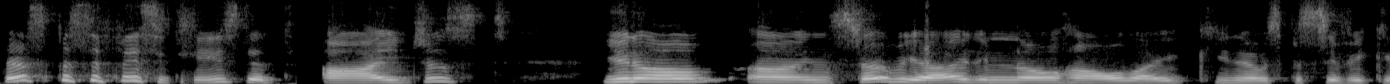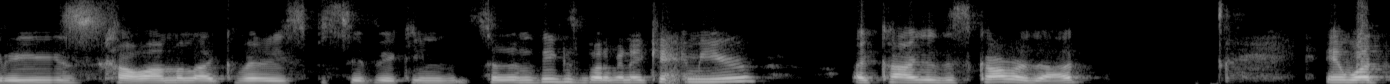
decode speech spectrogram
there are specificities that I just, you know, uh, in Serbia, I didn't know how like you know specific it is, how I'm like very specific in certain things. But when I came here, I kind of discovered that, and what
